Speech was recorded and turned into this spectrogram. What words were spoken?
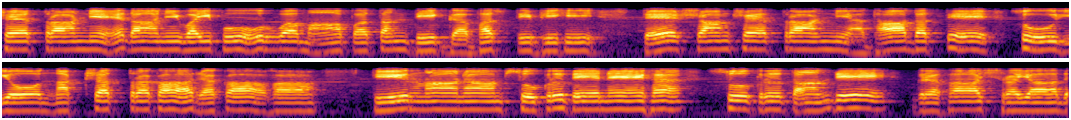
क्षेत्राण्येदानि वै पूर्वमापतन्ति गभस्तिभिः। तेषां क्षेत्राण्यथा दत्ते सूर्यो नक्षत्रकारकाः। तीर्णानां सुकृतेनेह सुकृतान्ते ग्रहाश्रयाद।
